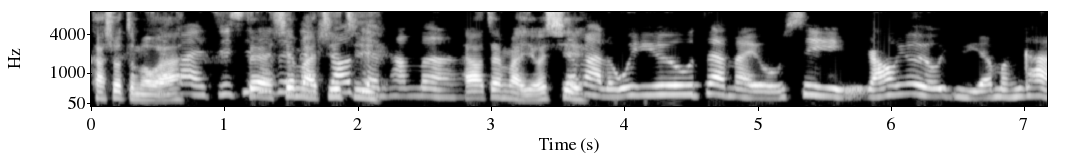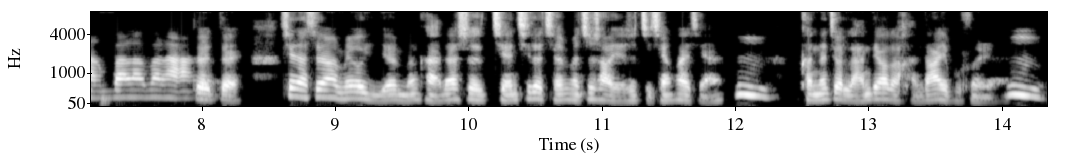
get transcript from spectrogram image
他说怎么玩，买机器，对对先买机器他们还要再买游戏先。买了 VU，再买游戏，然后又有语言门槛，巴拉巴拉。对，对，现在虽然没有语言门槛，但是前期的成本至少也是几千块钱，嗯可能就拦掉了很大一部分人。嗯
